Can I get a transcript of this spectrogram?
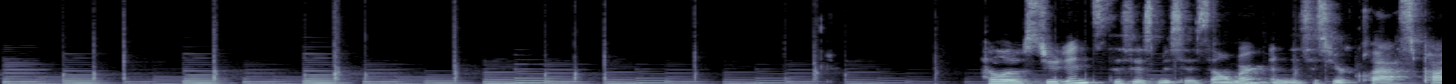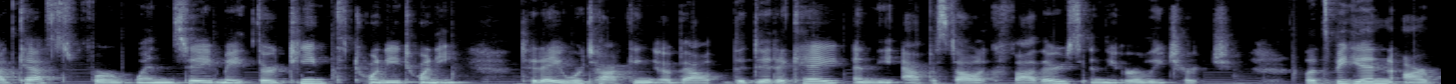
Hello, students. This is Mrs. Zelmer, and this is your class podcast for Wednesday, May 13th, 2020. Today, we're talking about the Didache and the Apostolic Fathers in the early church. Let's begin our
